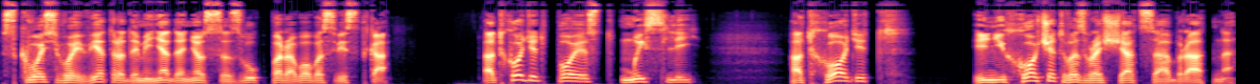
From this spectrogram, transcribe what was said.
Сквозь вой ветра до меня донесся звук парового свистка. Отходит поезд мыслей, отходит и не хочет возвращаться обратно.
